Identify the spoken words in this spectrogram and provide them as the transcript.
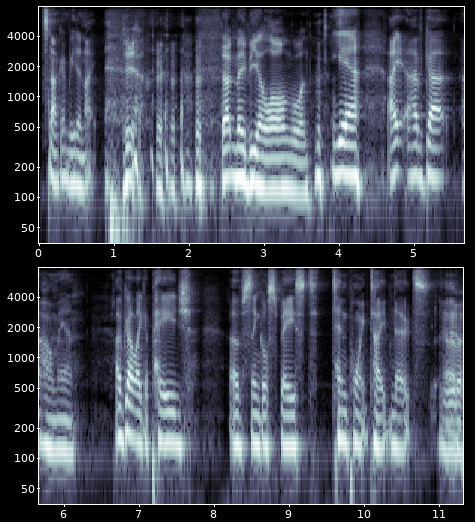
it's not gonna be tonight. Yeah. that may be a long one. Yeah, I I've got oh man, I've got like a page of single spaced ten point type notes uh, Yeah.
